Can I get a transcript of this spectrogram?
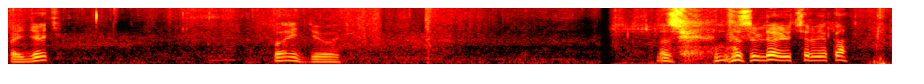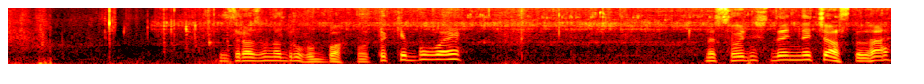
Пойдет? Пойдет. Наж... Наживляю черв'яка. І зразу на другу бахнув. Таке буває. На сьогоднішній день не часто, да?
